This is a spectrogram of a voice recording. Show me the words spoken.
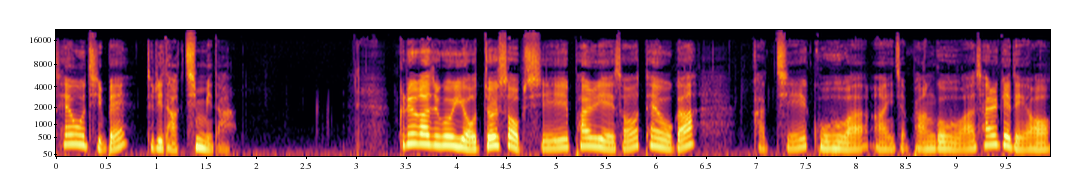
태호 집에 들이닥칩니다. 그래가지고 이 어쩔 수 없이 파리에서 태호가 같이 고흐와 아 이제 방고흐와 살게 돼요.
